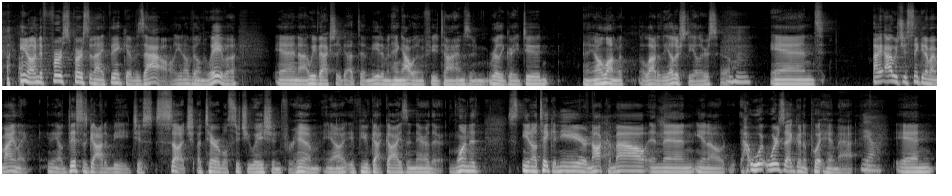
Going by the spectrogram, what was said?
you know, and the first person I think of is Al. You know, Villanueva, and uh, we've actually got to meet him and hang out with him a few times, and really great dude. And, you know, along with a lot of the other Steelers, mm-hmm. and I, I was just thinking in my mind, like, you know, this has got to be just such a terrible situation for him. You know, if you've got guys in there that want to, you know, take a knee or knock him out, and then, you know, how, wh- where's that going to put him at? Yeah. And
